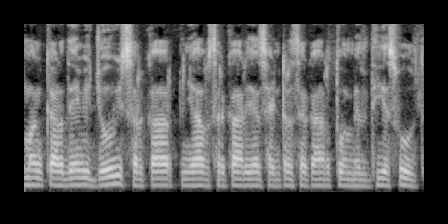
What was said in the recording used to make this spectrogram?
ਮੰਗ ਕਰਦੇ ਹਾਂ ਵੀ ਜੋ ਵੀ ਸਰਕਾਰ ਪੰਜਾਬ ਸਰਕਾਰ ਜਾਂ ਸੈਂਟਰ ਸਰਕਾਰ ਤੋਂ ਮਿਲਦੀ ਹੈ ਸਹੂਲਤ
